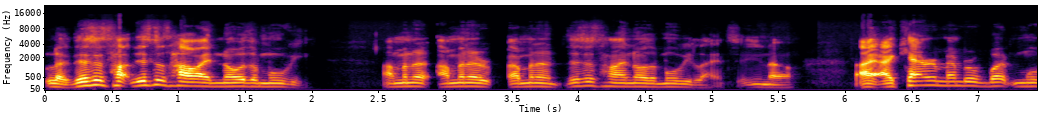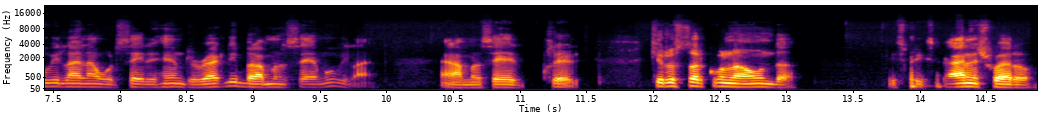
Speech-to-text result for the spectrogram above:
Look, this is how this is how I know the movie. I'm gonna I'm gonna I'm gonna. This is how I know the movie lines. You know, I I can't remember what movie line I would say to him directly, but I'm gonna say a movie line, and I'm gonna say it clearly. Quiero estar con la onda. He speaks Spanish, güero.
